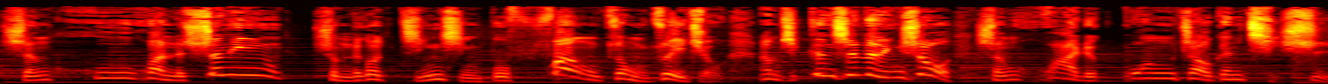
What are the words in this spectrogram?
神呼唤的声音，使我们能够警醒，不放纵醉酒。让我们去更深的领受神话语的光照跟启示。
